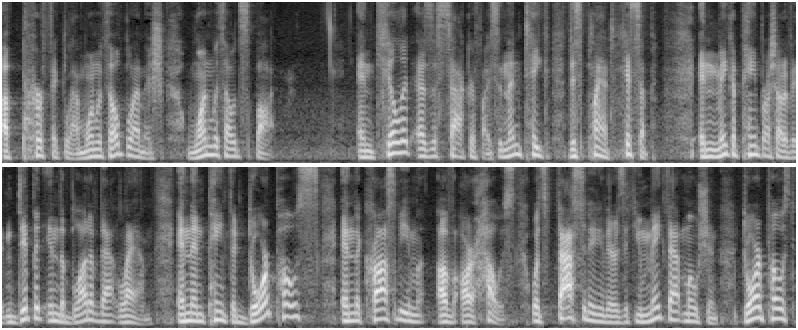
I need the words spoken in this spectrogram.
a perfect lamb, one without blemish, one without spot, and kill it as a sacrifice, and then take this plant, hyssop, and make a paintbrush out of it and dip it in the blood of that lamb, and then paint the doorposts and the crossbeam of our house. What's fascinating there is if you make that motion, doorpost,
